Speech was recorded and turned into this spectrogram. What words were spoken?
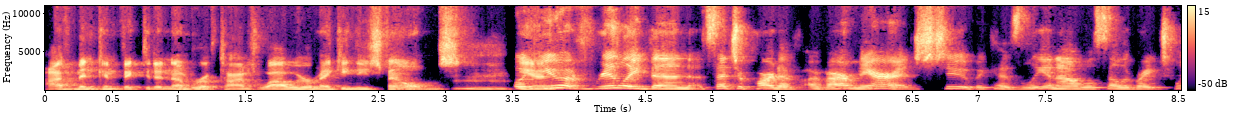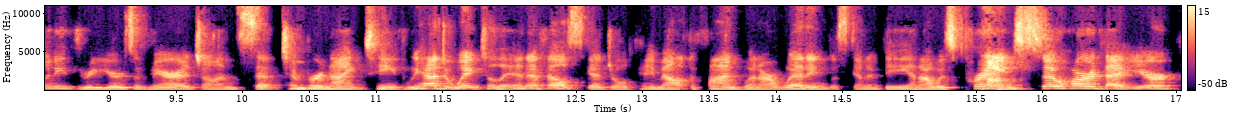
i've been convicted a number of times while we were making these films mm-hmm. well and, you have really been such a part of, of our marriage too because lee and i will celebrate 23 years of marriage on september 19th we had to wait till the nfl schedule came out to find when our wedding was going to be and i was praying so hard that year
